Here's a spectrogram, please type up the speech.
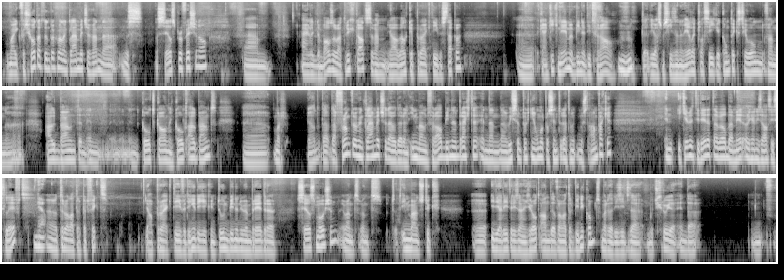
Maar ik verschoot daar toen toch wel een klein beetje van dat een sales professional ehm, eigenlijk de bal zo wat terugkaatste van ja, welke proactieve stappen eh, kan ik nemen binnen dit verhaal. Want, eh, die was misschien in een hele klassieke context gewoon van eh, outbound en, en, en, en cold call en cold outbound. Maar ja, dat, dat wrong toch een klein beetje dat we daar een inbound verhaal binnenbrachten en dan, dan wisten we toch niet 100% hoe dat we het moest aanpakken. En ik heb het idee dat dat wel bij meer organisaties leeft, Ja. terwijl dat er perfect ja, proactieve dingen die je kunt doen binnen je een bredere sales motion. Want, want het, inbound stuk, eh idealiter is een groot aandeel van wat er binnenkomt, maar dat is iets dat moet groeien en dat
